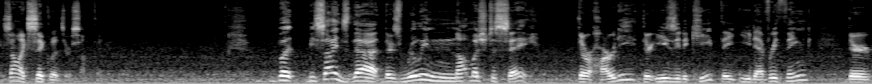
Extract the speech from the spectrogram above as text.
it's not like cichlids or something. But besides that, there's really not much to say. They're hardy, they're easy to keep, they eat everything. They're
